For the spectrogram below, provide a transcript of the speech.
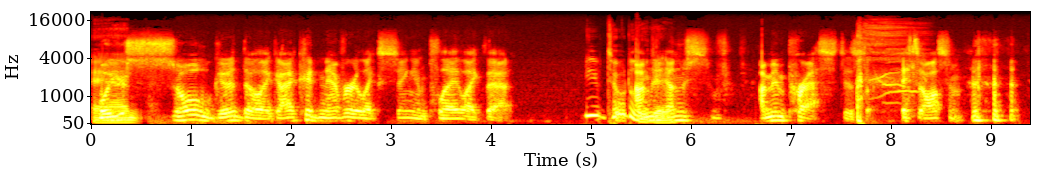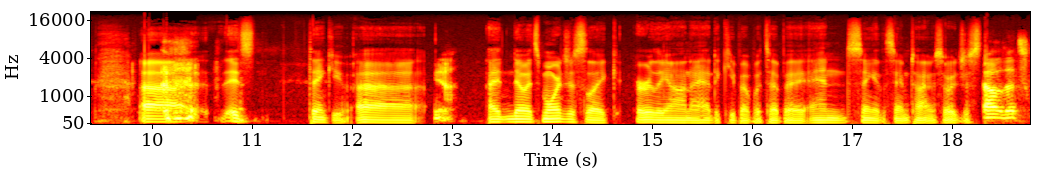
And well, you're so good though. Like I could never like sing and play like that. you totally I'm, do. I'm just, I'm impressed. It's it's awesome. uh, it's thank you. Uh, yeah. I know it's more just like early on, I had to keep up with Teppei and sing at the same time, so it just Oh, that's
